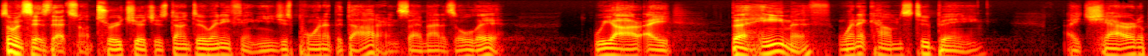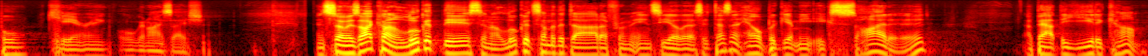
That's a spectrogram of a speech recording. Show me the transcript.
Someone says that's not true. Churches don't do anything. You just point at the data and say, man, it's all there. We are a behemoth when it comes to being a charitable, caring organization. And so, as I kind of look at this and I look at some of the data from NCLS, it doesn't help but get me excited about the year to come.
